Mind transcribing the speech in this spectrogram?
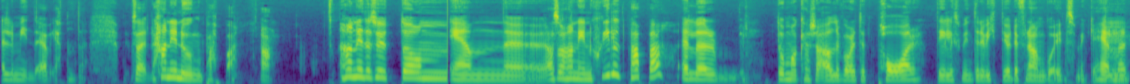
eller mindre, jag vet inte. Här, han är en ung pappa. Ja. Han är dessutom en, eh, alltså han är en skild pappa, eller de har kanske aldrig varit ett par, det är liksom inte det viktiga och det framgår inte så mycket heller. Mm.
